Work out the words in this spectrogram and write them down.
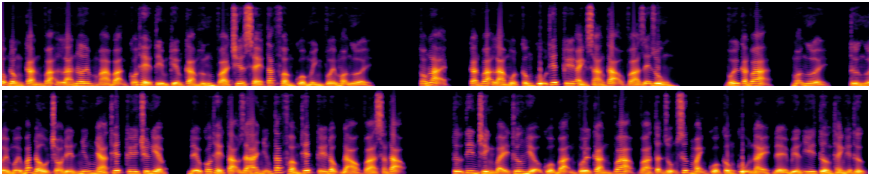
Cộng đồng cản vạ là nơi mà bạn có thể tìm kiếm cảm hứng và chia sẻ tác phẩm của mình với mọi người. Tóm lại, cản vạ là một công cụ thiết kế ảnh sáng tạo và dễ dùng. Với cản vạ, mọi người, từ người mới bắt đầu cho đến những nhà thiết kế chuyên nghiệp, đều có thể tạo ra những tác phẩm thiết kế độc đáo và sáng tạo. Tự tin trình bày thương hiệu của bạn với cản vạ và tận dụng sức mạnh của công cụ này để biến ý tưởng thành hiện thực.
